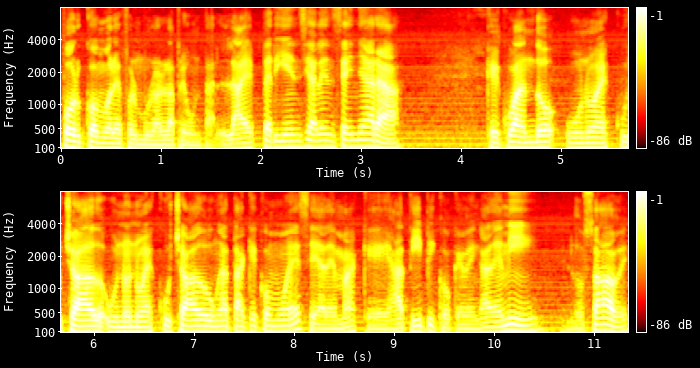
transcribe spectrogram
por cómo le formularon la pregunta. La experiencia le enseñará que cuando uno ha escuchado, uno no ha escuchado un ataque como ese, además que es atípico que venga de mí, lo sabe,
